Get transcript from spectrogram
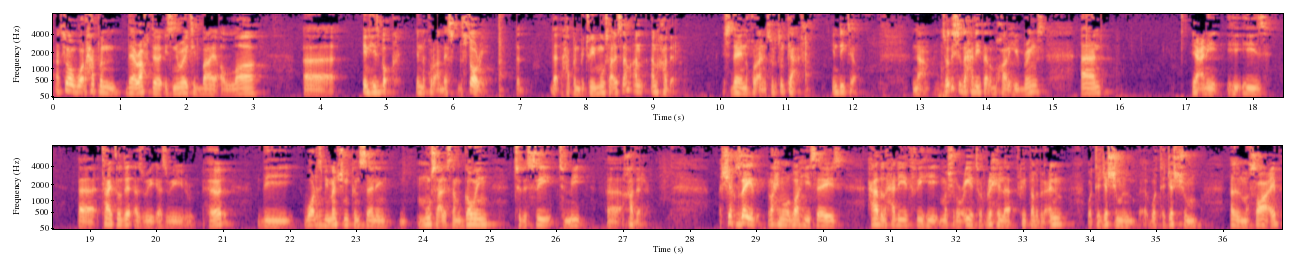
and so what happened thereafter is narrated by Allah uh, in his book in the Quran that's the story that that happened between Musa alayhi and, and Khadr it's there in the Quran in Surah Al-Kahf in detail now so this is the hadith that Al-Bukhari he brings and يعني he, he's uh, titled it as we as we heard the what has been mentioned concerning Musa alayhi going to the sea to meet uh, Khadr. الشيخ زيد رحمه الله he says هذا الحديث فيه مشروعية الرحلة في طلب العلم وتجشم وتجشم المصاعب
